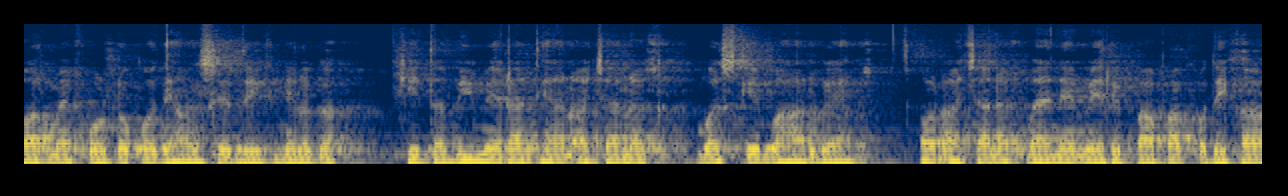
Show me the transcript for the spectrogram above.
और मैं फ़ोटो को ध्यान से देखने लगा कि तभी मेरा ध्यान अचानक बस के बाहर गया और अचानक मैंने मेरे पापा को देखा,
